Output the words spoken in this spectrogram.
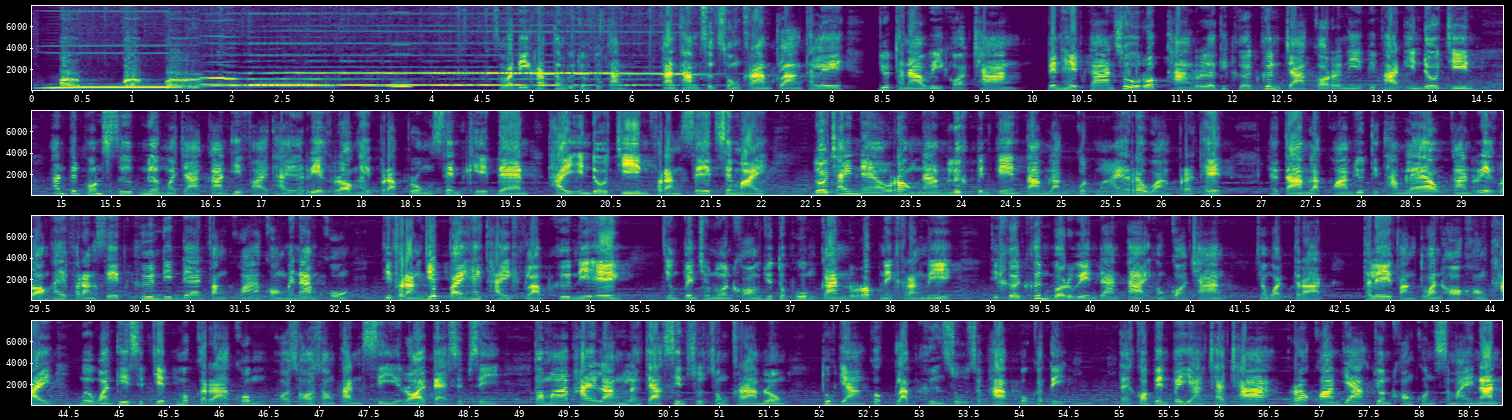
สวัสดีครับท่านผู้ชมทุกท่าน การทำศึกสงครามกลางทะเล ยุทธนาวีเกาะช้าง เป็นเหตุการณ์สู้รบทางเรือที่เกิดขึ้นจากกรณีพิพาทอินโดจีน อันเป็นผลสืบเนื่องมาจากการที่ฝ่ายไทยเรียกร้องให้ปรับปรุงเส้นเขตแดน ไทยอินโดจีน ฝรั่งเศสเสียใหม่ โดยใช้แนวร่องน้ำลึกเป็นเกณฑ์ตามหลักกฎหมายระหว่างประเทศ และตามหลักความยุติธรรมแล้ว การเรียกร้องให้ฝรั่งเศสคืนดินแดนฝั่งขวาของแม่น้ำโขงที่ฝรั่งยึดไปให้ไทยกลับคืนนี้เอง จึงเป็นชนวนของยุทธภูมิการรบในครั้งนี้ ที่เกิดขึ้นบริเวณด้านใต้ของเกาะช้าง จังหวัดตราด ทะเลฝั่งตะวันออกของไทยเมื่อวันที่ 17 มกราคม พศ 2484 ต่อมาภายหลังหลังจากสิ้นสุดสงครามลง ทุกอย่างก็กลับคืนสู่สภาพปกติ แต่ก็เป็นไปอย่างช้าๆ เพราะความยากจนของคนสมัยนั้น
